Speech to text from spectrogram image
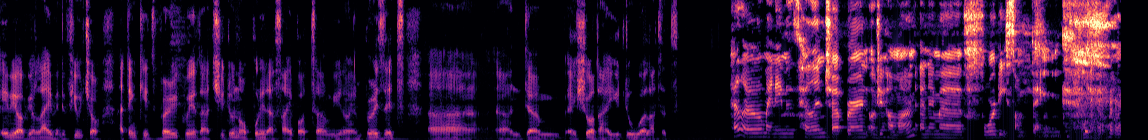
area of your life in the future, I think it's very great that you do not put it aside, but um, you know embrace it uh, and um, ensure that you do well at it. Hello, my name is Helen Chatburn Ojehaman, and I'm a 40 something. okay,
